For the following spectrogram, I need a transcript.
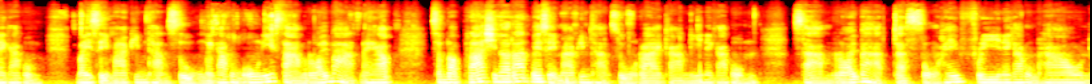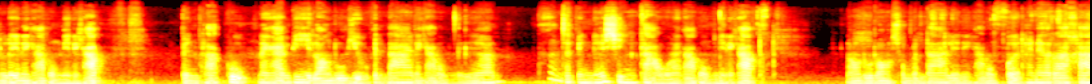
นะครับ ผมใบเสมาพิมพ์ฐานสูงนะครับ ผมองค์นี้ 300 บาทนะครับสำหรับพระชินราชใบเสมาพิมพ์ฐานสูงรายการนี้นะครับ ผม 300 บาทจัดส่งให้ฟรีนะครับ ผมเท่านั้นเลยนะครับ ผมนี่นะครับเป็นพระกรุนะครับพี่ลองดูผิวกันได้นะครับ ผมเนื้อ จะเป็นเนื้อชิ้นเก่านะครับ ผมนี่นะครับลองดูลองชมกันได้เลยนะครับ ผมเปิดให้ในราคา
